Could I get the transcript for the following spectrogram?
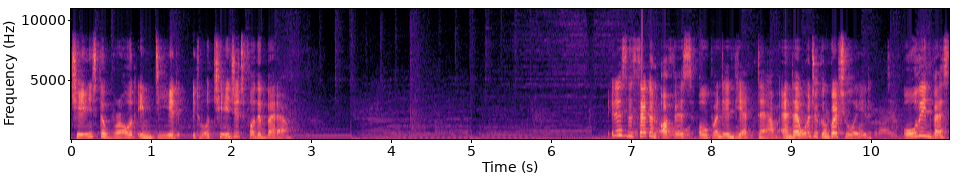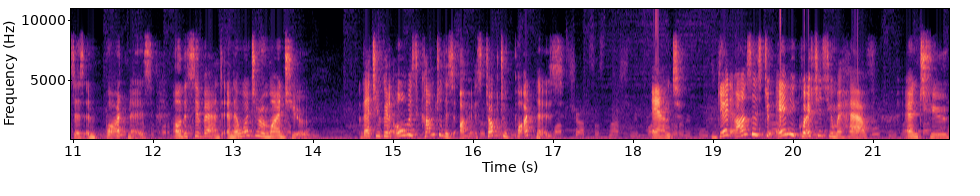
change the world indeed, it will change it for the better. It is the second office opened in Vietnam and I want to congratulate all the investors and partners on this event and I want to remind you that you can always come to this office, talk to partners, and get answers to any questions you may have, and to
